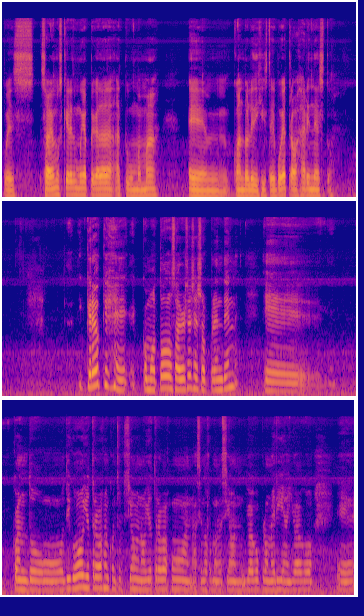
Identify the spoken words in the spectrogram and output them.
pues, sabemos que eres muy apegada a tu mamá em, cuando le dijiste, voy a trabajar en esto? Creo que como todos a veces se sorprenden eh, cuando digo, oh, yo trabajo en construcción o yo trabajo haciendo remodelación, yo hago plomería, yo hago eh,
